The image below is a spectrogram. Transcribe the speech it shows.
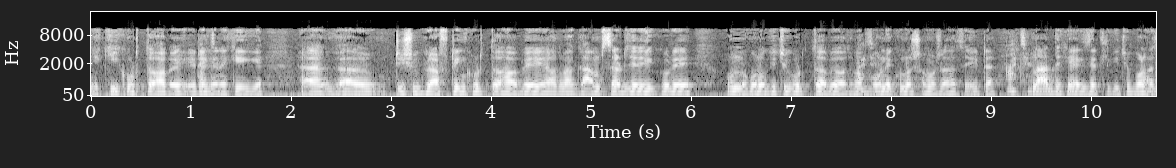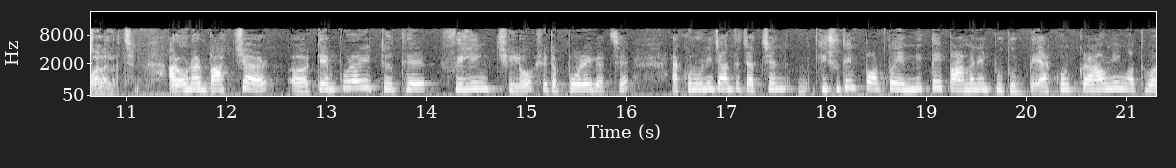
যে কি করতে হবে এটা এখানে কি টিস্যু গ্রাফটিং করতে হবে অথবা গাম সার্জারি করে অন্য কোনো কিছু করতে হবে অথবা বনে কোনো সমস্যা আছে এটা আচ্ছা। না দেখে এক্স্যাক্টলি কিছু বলা যাবে। আর ওনার বাচ্চার টেম্পোরারি টুথে ফিলিং ছিল সেটা পড়ে গেছে। এখন উনি জানতে চাচ্ছেন কিছুদিন পর তো এমনিতেই পার্মানেন্ট টুথ উঠবে। এখন ক্রাউনিং অথবা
